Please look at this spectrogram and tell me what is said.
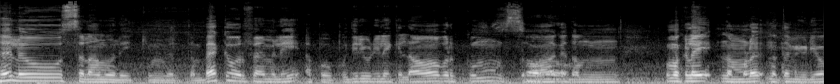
ഹലോ അസ്സലാമു അലൈക്കും വെൽക്കം ബാക്ക് അവർ ഫാമിലി അപ്പോൾ പുതിയ വീഡിയോയിലേക്ക് എല്ലാവർക്കും സ്വാഗതം. അപ്പോൾ മക്കളെ നമ്മൾ ഇന്നത്തെ വീഡിയോ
